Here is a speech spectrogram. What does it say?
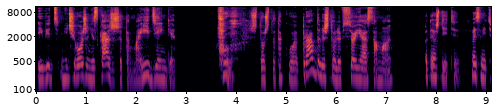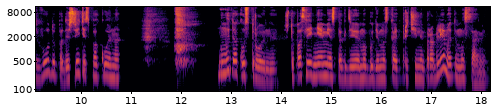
И ведь ничего же не скажешь, это мои деньги. Фух, что ж это такое? Правда ли, что ли, все я сама? Подождите, возьмите воду, подышите спокойно. Ну, мы так устроены, что последнее место, где мы будем искать причины проблем, это мы сами.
